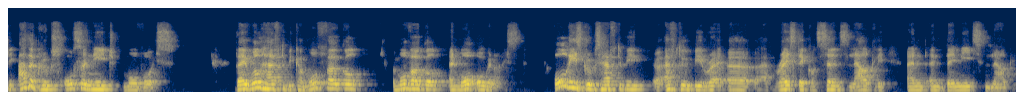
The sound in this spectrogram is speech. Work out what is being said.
the other groups also need more voice. They will have to become more vocal, more vocal, and more organized. All these groups have to be uh, have to be uh, raise their concerns loudly and, and their needs loudly.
